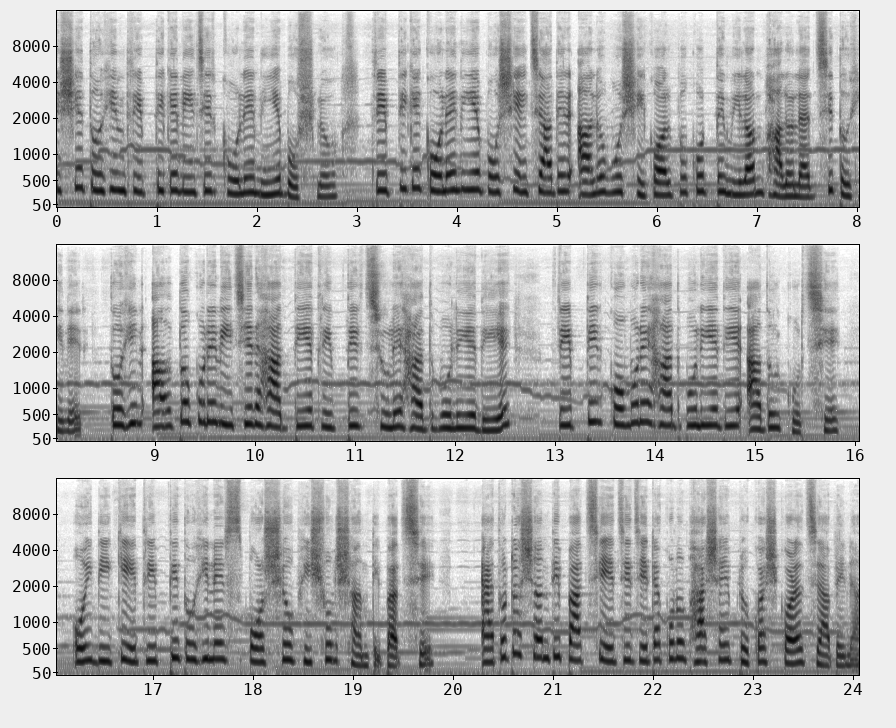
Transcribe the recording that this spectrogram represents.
এসে তোহিন তৃপ্তিকে নিজের কোলে নিয়ে বসল। তৃপ্তিকে কোলে নিয়ে বসে চাঁদের আলো বসে গল্প করতে মিলন ভালো লাগছে তহিনের। তহিন আলতো করে নিচের হাত দিয়ে তৃপ্তির চুলে হাত বলিয়ে দিয়ে, তৃপ্তির কোমরে হাত বলিয়ে দিয়ে আদর করছে। ওই দিকে তৃপ্তি তহিনের স্পর্শেও ভীষণ শান্তি পাচ্ছে। এতটা শান্তি পাচ্ছে যে যেটা কোনো ভাষায় প্রকাশ করা যাবে না।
